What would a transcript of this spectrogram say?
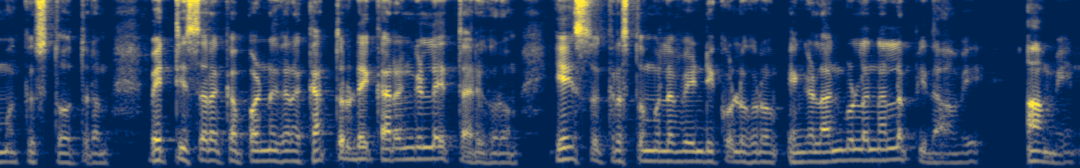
உமக்கு ஸ்தோத்திரம். வெற்றி சிறக்க பண்ணுகிற கர்த்தருடைய கரங்களே தருகிறோம். இயேசு கிறிஸ்துமுல வேண்டிக் கொள்கிறோம் எங்கள் அன்புள்ள நல்ல பிதாவே. ஆமீன்.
